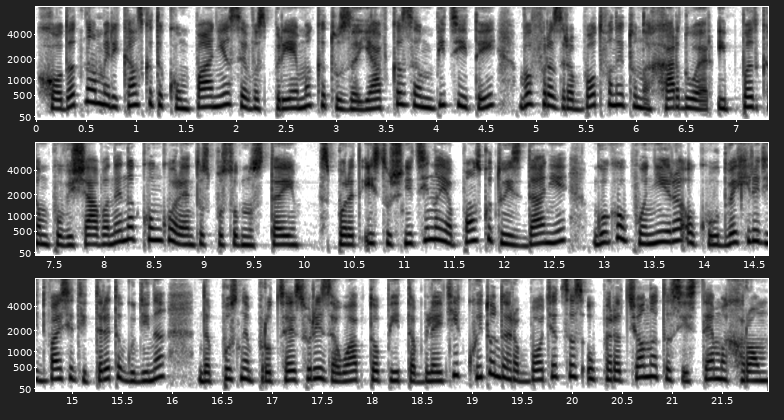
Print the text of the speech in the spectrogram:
Ходът на американската компания се възприема като заявка за амбициите й в разработването на хардуер и път към повишаване на конкурентоспособността й. Според източници на японското издание, Google планира около 2023 година да пусне процесори за лаптопи и таблети, които да работят с операционната система Chrome.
